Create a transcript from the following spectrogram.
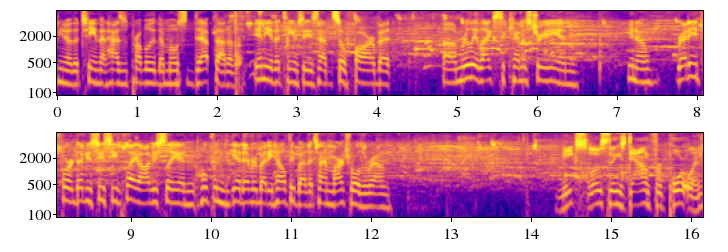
you know, the team that has probably the most depth out of any of the teams that he's had so far. But um, really likes the chemistry and, you know, ready for WCC play, obviously, and hoping to get everybody healthy by the time March rolls around. Meek slows things down for Portland.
